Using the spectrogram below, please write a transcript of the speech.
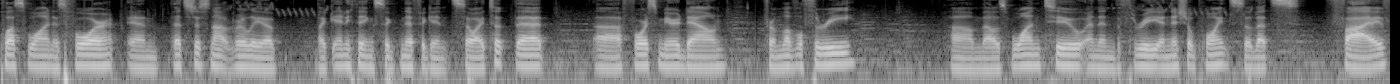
plus one is four, and that's just not really a like anything significant. So I took that uh, force mirror down from level three. Um, that was one, two, and then the three initial points. So that's 5,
